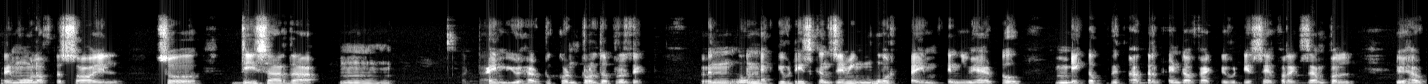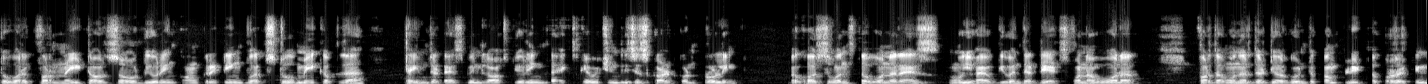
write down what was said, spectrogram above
removal of the soil. So these are the mm, time you have to control the project. When one activity is consuming more time, then you have to make up with other kind of activities. Say for example, you have to work for night also during concreting works to make up the time that has been lost during the excavation. This is called controlling because once the owner has you have given the dates for the owner for the owner that you are going to complete the project in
